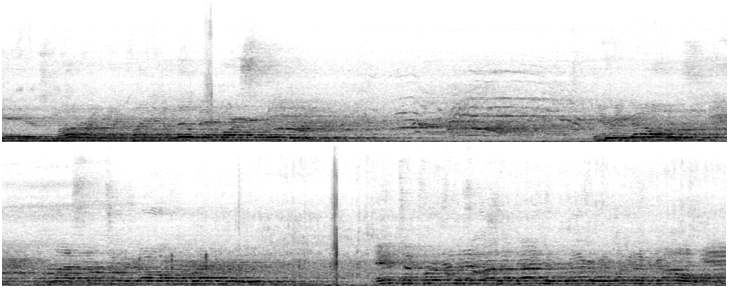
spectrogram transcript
is motoring and finding a little bit more speed. Here he goes. Than two to go for Gregory. Into first position, Daniel Gregory. Look at him go.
